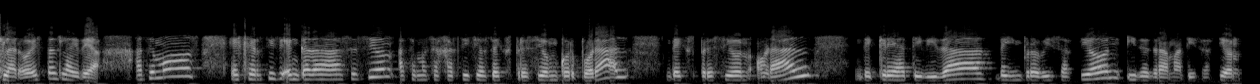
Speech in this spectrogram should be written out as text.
Claro, esta es la idea. Hacemos ejercicio en cada sesión hacemos ejercicios de expresión corporal, de expresión oral, de creatividad, de improvisación y de dramatización,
